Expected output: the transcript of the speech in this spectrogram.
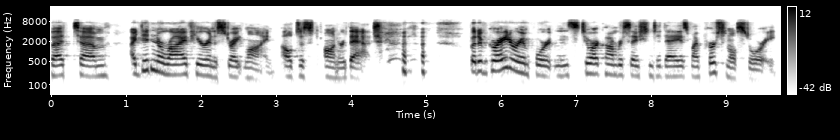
but um, I didn't arrive here in a straight line. I'll just honor that. But of greater importance to our conversation today is my personal story.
